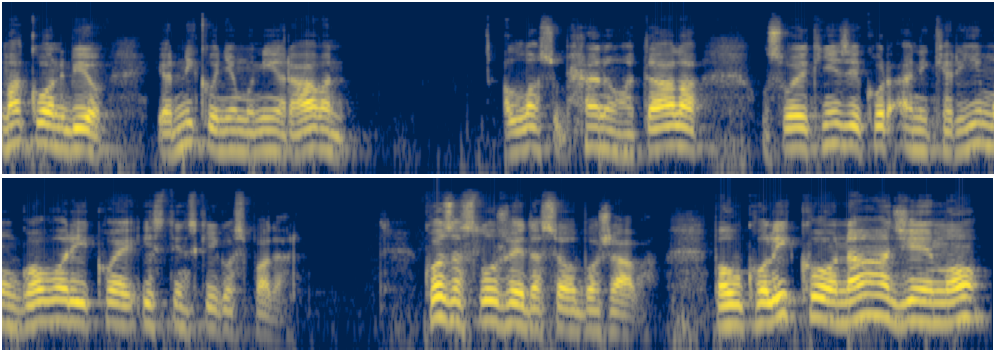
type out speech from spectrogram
mako on bio, jer niko njemu nije ravan. Allah subhanahu wa ta'ala u svojoj knjizi Kur'an i Kerimu govori ko je istinski gospodar. Ko zaslužuje da se obožava? Pa ukoliko nađemo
